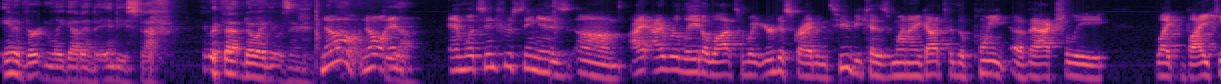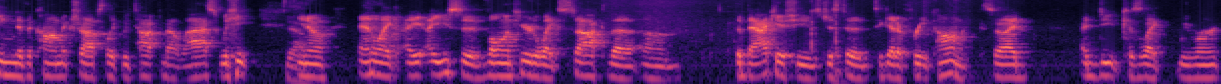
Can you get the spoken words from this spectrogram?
inadvertently got into indie stuff without knowing it was indie. No, no, and and what's interesting is um, I, I relate a lot to what you're describing too, because when I got to the point of actually like biking to the comic shops, like we talked about last week, Yeah. you know, and like I, I used to volunteer to like stock the um, the back issues just to to get a free comic. So I'd I do because like we weren't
